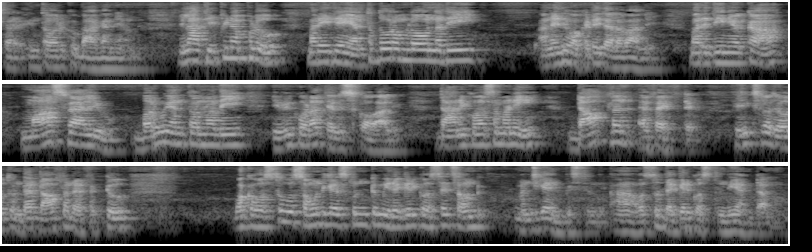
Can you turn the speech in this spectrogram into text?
సరే ఇంతవరకు బాగానే ఉంది. ఇలా తిప్పినప్పుడు మరి ఇది ఎంత దూరంలో ఉన్నది అనేది ఒకటి తెలవాలి. మరి దీని యొక్క మాస్ వాల్యూ బరువు ఎంత ఉన్నది ఇవి కూడా తెలుసుకోవాలి. దానికోసమని డాప్లర్ ఎఫెక్ట్. ఫిజిక్స్లో చదువుతుంటారు డాప్లర్ ఎఫెక్ట్. ఒక వస్తువు సౌండ్ చేసుకుంటూ మీ దగ్గరికి వస్తే సౌండ్ మంచిగా వినిపిస్తుంది. ఆ వస్తువు దగ్గరికి వస్తుంది అంటాము.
